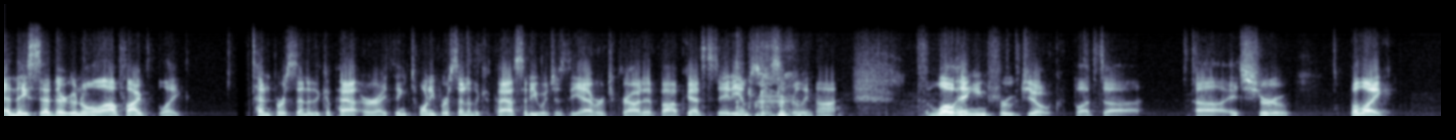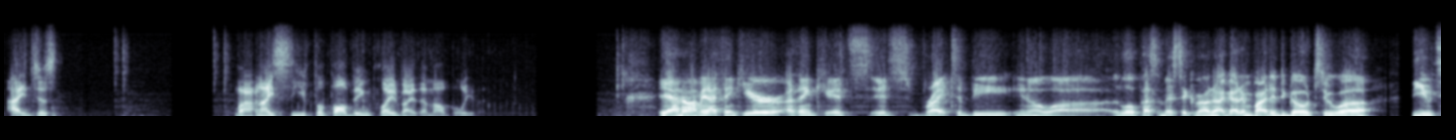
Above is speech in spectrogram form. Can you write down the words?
And they said they're going to allow five, like, ten percent of the capacity, or I think twenty percent of the capacity, which is the average crowd at Bobcat Stadium. So it's really not low hanging fruit joke, but uh, uh, it's true. But like, I just when I see football being played by them, I'll believe it. Yeah, no, I mean, I think you're. I think it's it's right to be, you know, uh, a little pessimistic about it. I got invited to go to uh, the UT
